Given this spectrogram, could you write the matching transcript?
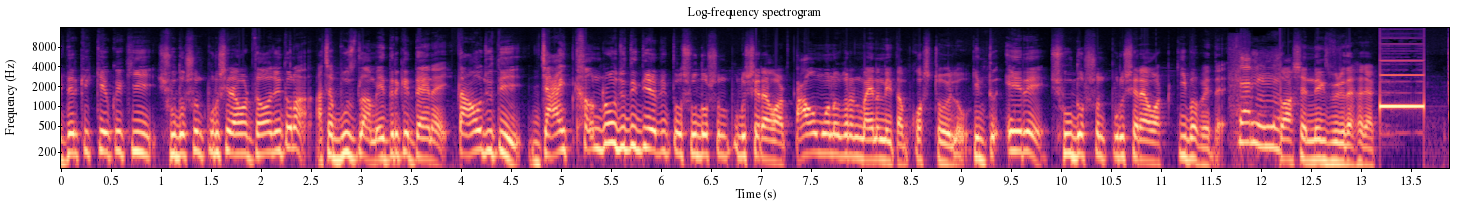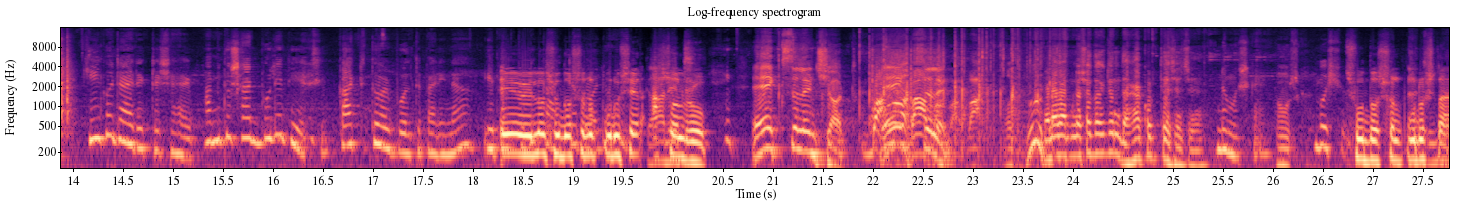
এদেরকে কেউ কে কি সুদর্শন পুরুষের অ্যাওয়ার্ড দেওয়া যেত না? আচ্ছা বুঝলাম এদেরকে দেয় নাই। তাও যদি জাহিদ খানরাও যদি দিয়ে দিত সুদর্শন পুরুষের অ্যাওয়ার্ড তাও মনে করেন মাইনা নিতাম কষ্ট হইল। কিন্তু এরে সুদর্শন পুরুষের অ্যাওয়ার্ড কীভাবে দেয়? তো আসেন নেক্সট ভিডিও দেখা যাক। কি গো ডাইরেক্টর সাহেব? আমি তো ষাট বলে দিয়েছি। কাট তো আর বলতে পারি না। এ হইল সুদর্শন পুরুষের আসল রূপ। এক্সেলেন্ট শট এক্সেলেন্ট ম্যাডাম আপনার সাথে একজন দেখা করতে এসেছে। নমস্কার। বসুন। সুদর্শন পুরুষ না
